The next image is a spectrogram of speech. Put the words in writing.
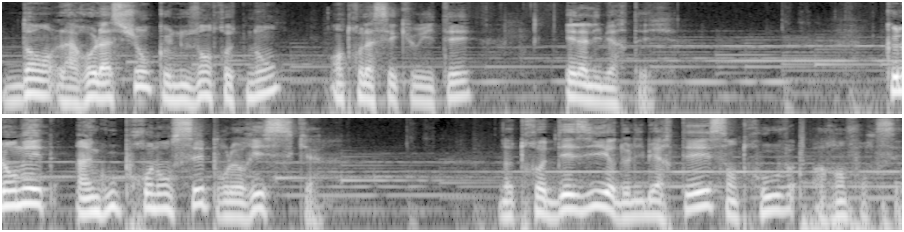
dans la relation que nous entretenons entre la sécurité et la liberté. Que l'on ait un goût prononcé pour le risque, notre désir de liberté s'en trouve renforcé.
